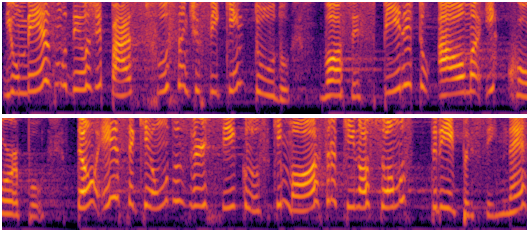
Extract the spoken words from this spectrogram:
E o mesmo Deus de paz vos santifique em tudo, vosso espírito, alma e corpo. Então, esse aqui é um dos versículos que mostra que nós somos tríplice, né?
